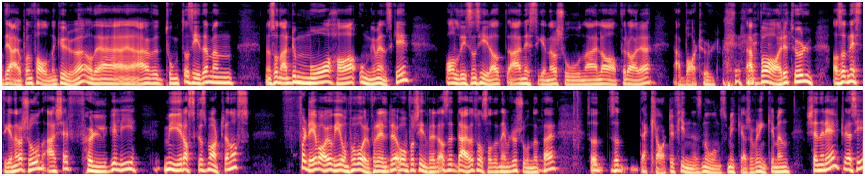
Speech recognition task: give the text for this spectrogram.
at jeg er jo på en fallende kurve. Og det er tungt å si det, men, men sånn er det. Du må ha unge mennesker. Og alle de som sier at neste generasjon er late rare, det er bare tull. Det er bare tull. Altså Neste generasjon er selvfølgelig mye raskere og smartere enn oss. For det var jo vi overfor våre foreldre og overfor sine foreldre. Altså, det er jo tross alt en evolusjon, dette her. Så, så, det er klart det finnes noen som ikke er så flinke, men generelt vil jeg si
